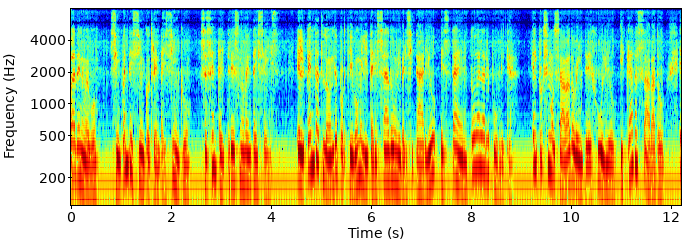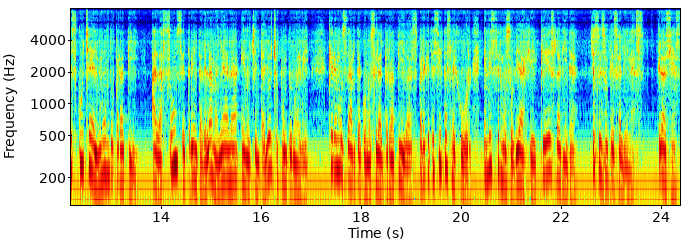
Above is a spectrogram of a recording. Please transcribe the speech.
Va de nuevo, 5535-6396. El Pentatlón Deportivo Militarizado Universitario está en toda la República. El próximo sábado 20 de julio y cada sábado, escucha El Mundo para ti a las 11.30 de la mañana en 88.9. Queremos darte a conocer alternativas para que te sientas mejor en este hermoso viaje que es la vida. Yo soy Sofía Salinas. Gracias.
